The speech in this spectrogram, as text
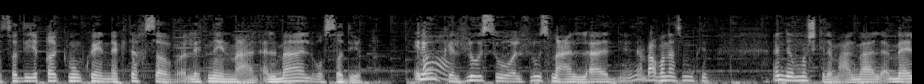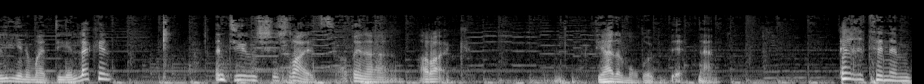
صديقك ممكن إنك تخسر الاثنين معا المال والصديق. يعني آه. ممكن الفلوس والفلوس مع ال- يعني بعض الناس ممكن عندهم مشكلة مع المال ماليا وماديا. لكن أنت وش إيش رأيك؟ أعطينا آرائك في هذا الموضوع بالذات. نعم. اغتنم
